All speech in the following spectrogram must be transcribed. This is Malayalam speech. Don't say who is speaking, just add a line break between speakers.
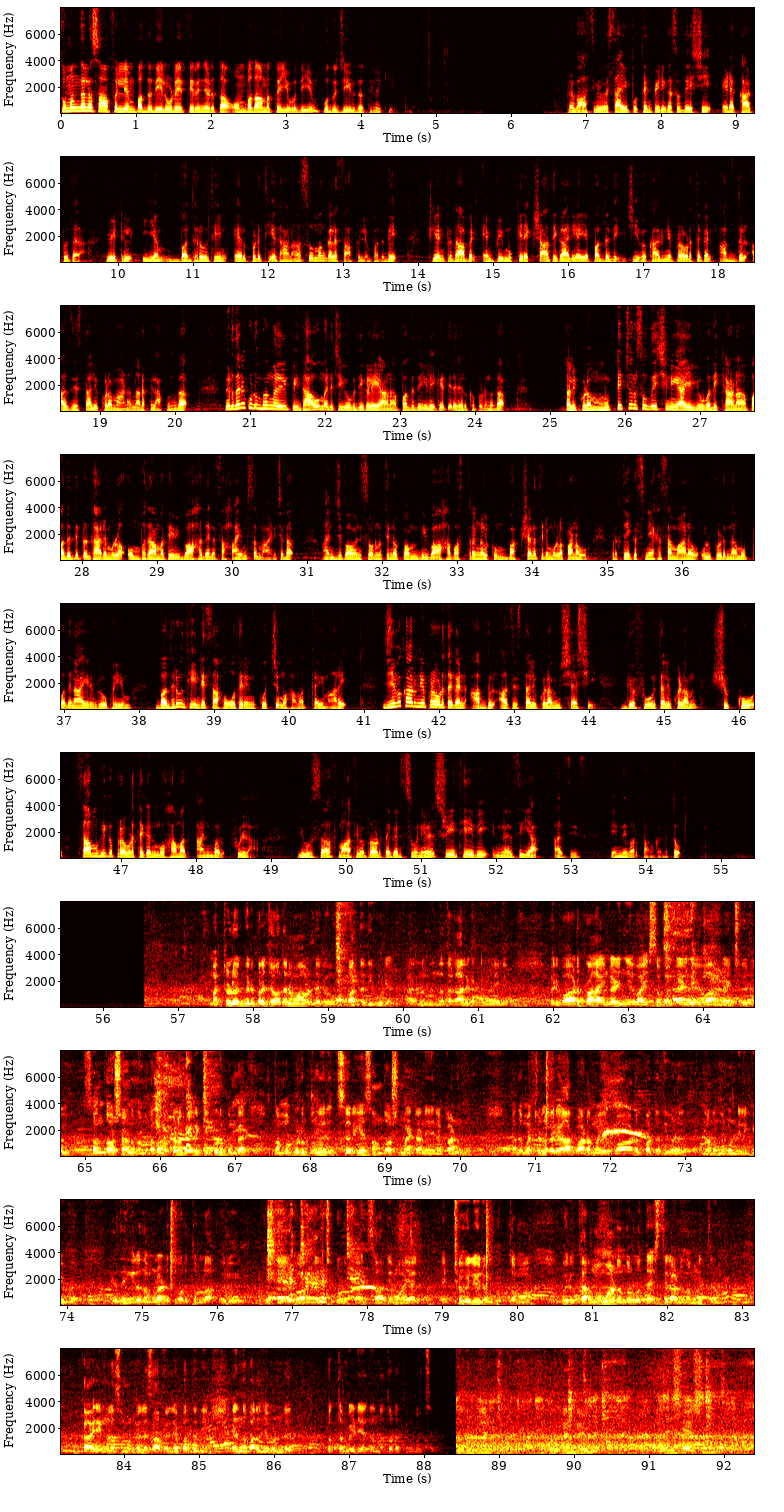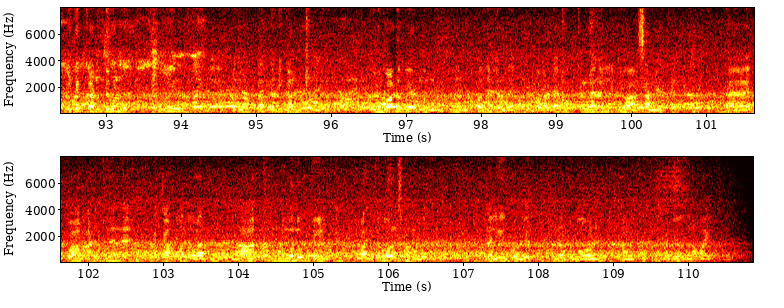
സുമംഗല സാഫല്യം പദ്ധതിയിലൂടെ തിരഞ്ഞെടുത്ത ഒമ്പതാമത്തെ യുവതിയും പുതുജീവിതത്തിലേക്ക്.
പ്രവാസി വ്യവസായി പുത്തൻപീടിക സ്വദേശി എടക്കാട്ടുതര വീട്ടിൽ ഇ എം ബദറുദ്ദീൻ ഏർപ്പെടുത്തിയതാണ് സുമംഗല സാഫല്യം പദ്ധതി. T N Prathapan M P മുഖ്യരക്ഷാധികാരിയായ പദ്ധതി ജീവകാരുണ്യ പ്രവർത്തകൻ അബ്ദുൽ അസീസ് തലിക്കുളമാണ് നടപ്പിലാക്കുന്നത്. നിർധന കുടുംബങ്ങളിൽ പിതാവ് മരിച്ച യുവതികളെയാണ് പദ്ധതിയിലേക്ക് തിരഞ്ഞെടുക്കപ്പെടുന്നത്. തളിക്കുളം മുട്ടിച്ചൂർ സ്വദേശിനിയായ യുവതിക്കാണ് പദ്ധതി പ്രകാരമുള്ള ഒമ്പതാമത്തെ വിവാഹ ധനസഹായം സമ്മാനിച്ചത്. അഞ്ച് പവൻ സ്വർണത്തിനൊപ്പം വിവാഹ വസ്ത്രങ്ങൾക്കും ഭക്ഷണത്തിനുമുള്ള പണവും പ്രത്യേക സ്നേഹ സമ്മാനവും ഉൾപ്പെടുന്ന മുപ്പതിനായിരം രൂപയും ബദറുദ്ദീന്റെ സഹോദരൻ കൊച്ചു മുഹമ്മദ് കൈമാറി. ജീവകാരുണ്യ പ്രവർത്തകൻ അബ്ദുൽ അസീസ് തലിക്കുളം ശശി ഗഫൂർ തലിക്കുളം ഷുക്കൂർ സാമൂഹിക പ്രവർത്തകൻ മുഹമ്മദ് അൻവർ ഫുള്ള യൂസഫ് മാധ്യമപ്രവർത്തകൻ സുനിൽ ശ്രീദേവി നസിയ അസീസ് എന്നിവർ പങ്കെടുത്തു.
മറ്റുള്ളവർക്കൊരു പ്രചോദനമാവേണ്ട ഒരു പദ്ധതി കൂടിയാണ്. കാരണം ഇന്നത്തെ കാലഘട്ടങ്ങളിൽ ഒരുപാട് പ്രായം കഴിഞ്ഞ് വയസ്സൊക്കെ കഴിഞ്ഞ് വിവാഹം കഴിച്ച ഒരു സന്തോഷമാണ്. നമ്മുടെ മക്കളൊക്കെ ഇറക്കി കൊടുക്കുമ്പോൾ നമുക്ക് കൊടുക്കുന്ന ഒരു ചെറിയ സന്തോഷമായിട്ടാണ് ഇതിനെ കാണുന്നത്. അത് മറ്റുള്ളവർ ആർഭാടമായി ഒരുപാട് പദ്ധതികൾ നടന്നുകൊണ്ടിരിക്കുമ്പോൾ ഏതെങ്കിലും നമ്മൾ അടുത്ത് പുറത്തുള്ള ഒരു കുട്ടിയെ വിവാഹം കഴിച്ച് കൊടുക്കാൻ സാധ്യമായാൽ ഏറ്റവും വലിയൊരു ഉത്തമ ഒരു കർമ്മമാണെന്നുള്ള ഉദ്ദേശത്തിലാണ് നമ്മൾ ഇത്തരം കാര്യങ്ങളെ സുമംഗല സാഫല്യ പദ്ധതി എന്ന് പറഞ്ഞുകൊണ്ട് പുത്തമ്പീടിയിൽ നിന്ന് തുടക്കം കുറിച്ചത്.
കൊടുക്കാൻ കഴിഞ്ഞു. അതിനുശേഷം ഇത് കണ്ടുകൊണ്ട് ഈ ഒരു പദ്ധതി കണ്ടുകൊണ്ട് ഒരുപാട് പേർ മുന്നോട്ട് വന്ന് വന്നിട്ടുണ്ട്. അവരുടെ മക്കളുടെ വിവാഹ സമയത്ത് ഇപ്പോൾ അടുത്ത് തന്നെ നടക്കാൻ പോകുന്ന കാലത്ത് ആ മൂന്ന് കുട്ടികൾക്ക് പത്ത് പവൻ സ്വർണം നൽകിക്കൊണ്ട് മുന്നോട്ട് പോകാൻ നമുക്ക് പ്രചോദനമായി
